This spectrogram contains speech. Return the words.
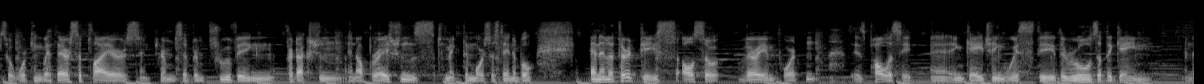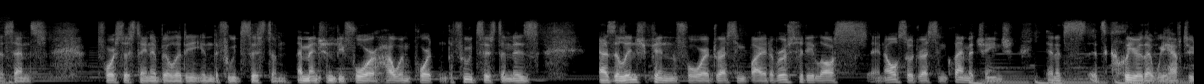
So working with their suppliers in terms of improving production and operations to make them more sustainable. And then a third piece, also very important, is policy, uh, engaging with the the rules of the game in a sense, for sustainability in the food system. I mentioned before how important the food system is as a linchpin for addressing biodiversity loss and also addressing climate change. And it's it's clear that we have to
